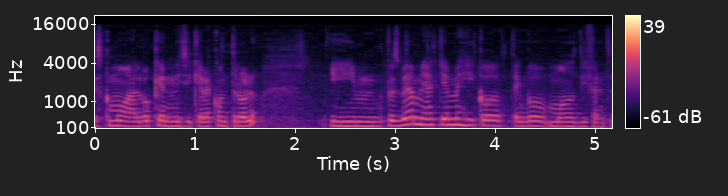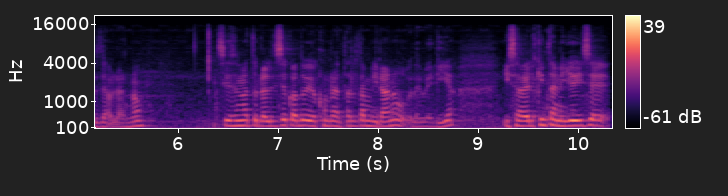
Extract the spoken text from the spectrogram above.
Es como algo que ni siquiera controlo. Y pues véame aquí en México tengo modos diferentes de hablar, ¿no? Si es natural, dice cuando yo con Renata Altamirano, debería. Isabel Quintanilla dice,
